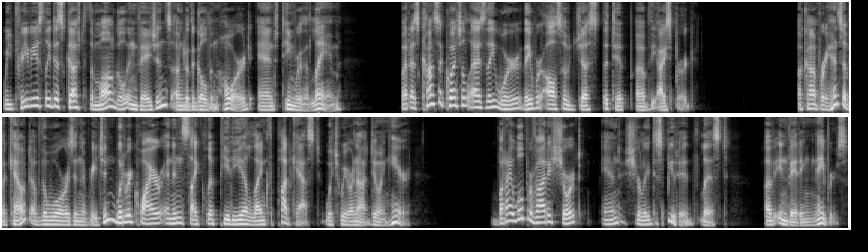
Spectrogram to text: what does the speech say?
We previously discussed the Mongol invasions under the Golden Horde and Timur the Lame, but as consequential as they were, they were also just the tip of the iceberg. A comprehensive account of the wars in the region would require an encyclopedia length podcast, which we are not doing here. But I will provide a short and surely disputed list of invading neighbors.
